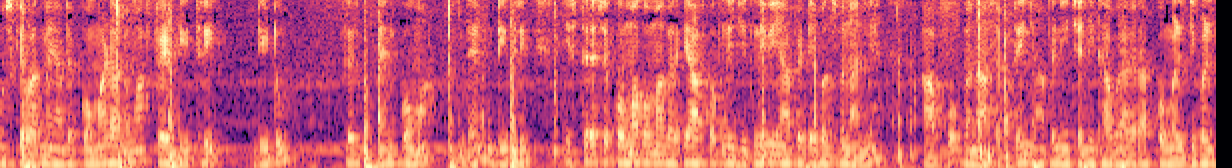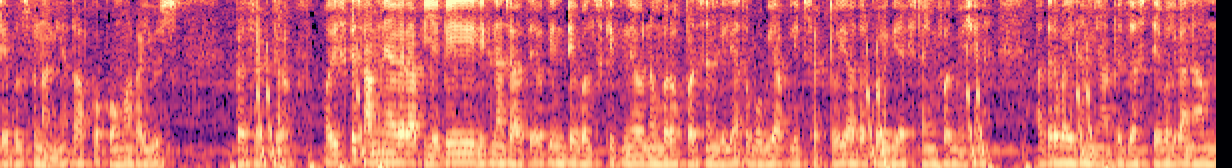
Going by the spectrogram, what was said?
उसके बाद मैं यहाँ पे कोमा डालूँगा, फिर डी थ्री डी टू फिर then comma then D three इस तरह से कोमा कोमा करके आपको अपनी जितनी भी यहाँ पे टेबल्स बनानी है आप वो बना सकते हैं। यहाँ पे नीचे लिखा हुआ है, अगर आपको मल्टीपल टेबल्स बनानी है तो आपको कोमा का यूज़ कर सकते हो। और इसके सामने अगर आप ये भी लिखना चाहते हो कि इन टेबल्स कितने और नंबर ऑफ़ पर्सन के लिए तो वो भी आप लिख सकते हो, या अदर कोई भी एक्स्ट्रा इन्फॉर्मेशन है। अदरवाइज़ हम यहाँ पे जस्ट टेबल का नाम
